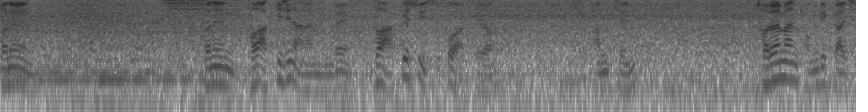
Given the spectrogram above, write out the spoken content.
저는 저는 더 아끼진 않았는데 더 아낄 수 있을 것 같아요. 아무튼 저렴한 경비까지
